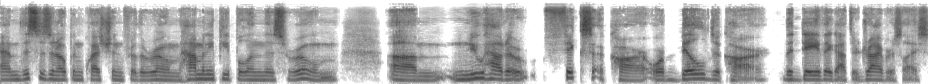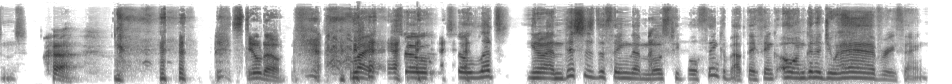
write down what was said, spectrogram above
and this is an open question for the room. How many people in this room um, knew how to fix a car or build a car the day they got their driver's license? Still don't. right. So so let's you know, and this is the thing that most people think about. They think, oh, I'm going to do everything.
